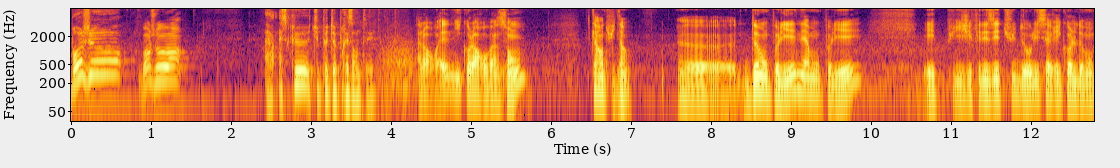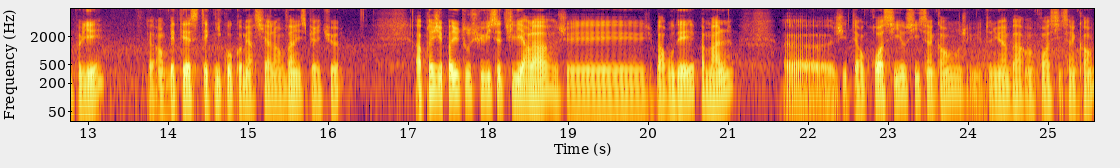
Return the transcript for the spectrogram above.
Bonjour Bonjour Alors, est-ce que tu peux te présenter? Alors ouais, Nicolas Robinson, 48 ans, euh, de Montpellier, né à Montpellier. Et puis j'ai fait des études au lycée agricole de Montpellier, en BTS technico-commercial en vin et spiritueux. Après, j'ai pas du tout suivi cette filière-là. J'ai baroudé pas mal. Euh, J'étais en Croatie aussi 5 ans. J'ai tenu un bar en Croatie 5 ans.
